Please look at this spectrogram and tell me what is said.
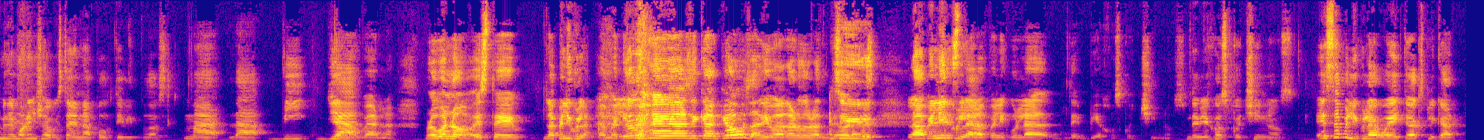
The Morning Show está en Apple TV Plus. Maravilla. No. Pero bueno, No, este. La película. La película. así que aquí vamos a divagar durante Sí, horas. la película. Este, la película de viejos cochinos. de viejos cochinos. Esta película, güey, te voy a explicar.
